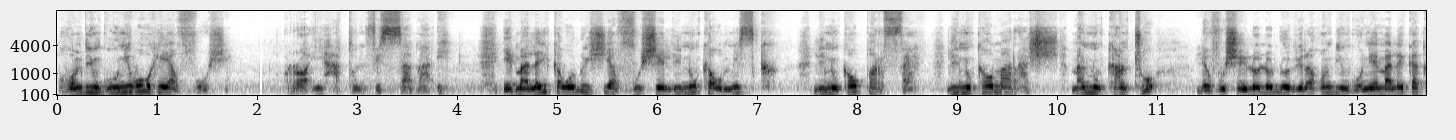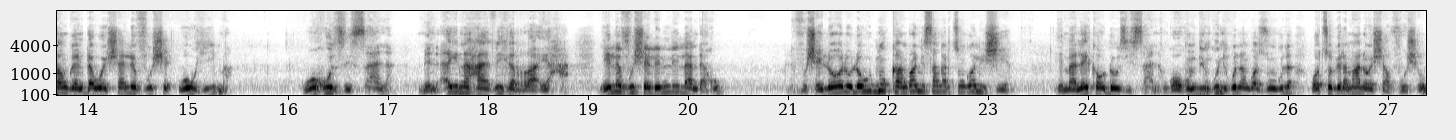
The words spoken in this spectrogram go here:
ho mbinguni wohe yavushe raihatun fi samai. Imalaika woduishi yavushe linukao misk linukao parfum linukao marashi manukanto levushe ilo ho mbinguni emalaika kangenda wesha levushe wouhima wohuzi sana min aina hadhihi raiha lile vushe linlilandahu livushe ilolo lounukandwa nisanga tsingolishia imalaika udozisana ngoho ngo mbinguni kuna ngwazungula watsovera mahala weshavushe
